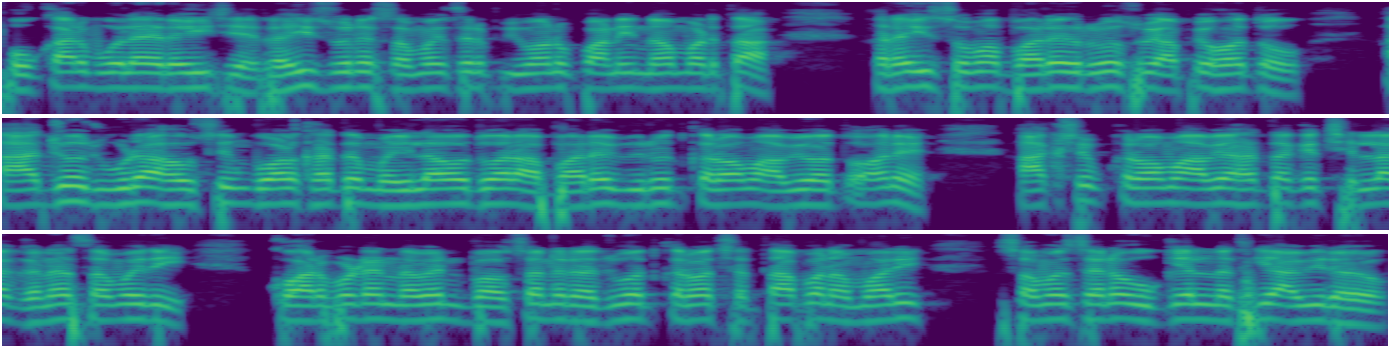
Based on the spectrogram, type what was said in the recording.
પોકાર બોલાઈ રહી છે. રહીશોને સમયસર પીવાનું પાણી ન મળતા રહીશોમાં ભારે રોષ વ્યાપ્યો હતો. આજરોજ વુડા હાઉસિંગ બોર્ડ ખાતે મહિલાઓ દ્વારા ભારે વિરોધ કરવામાં આવ્યો હતો અને આક્ષેપ કરવામાં આવ્યા હતા કે છેલ્લા ઘણા સમયથી કોર્પોરેટર નવીન ભાવસાને રજૂઆત કરવા છતાં પણ અમારી સમસ્યાનો ઉકેલ નથી આવી રહ્યો.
